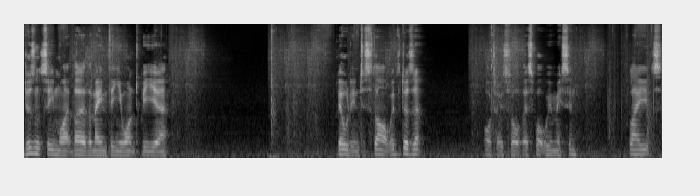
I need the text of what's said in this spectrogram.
Doesn't seem like they're the main thing you want to be uh, building to start with, does it? Auto sort this, what we're missing. Plates.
